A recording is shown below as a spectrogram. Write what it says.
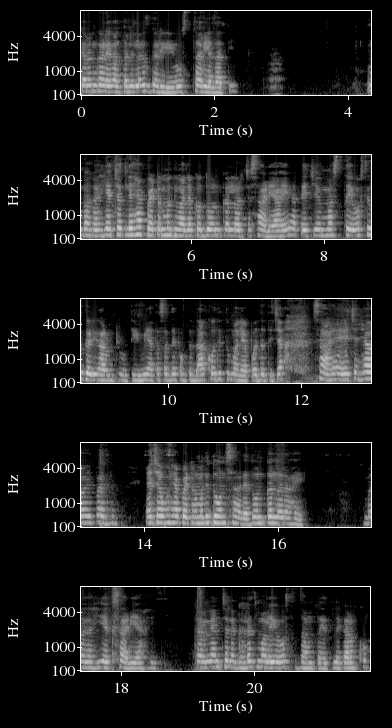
कारण घड्या घालताना लगेच घडी उचरल्या जाते. बघा ह्याच्यातल्या ह्या पॅटर्नमध्ये माझ्याकडे दोन कलरच्या साड्या आहे. आता त्याचे मस्त व्यवस्थित घडी घालून ठेवते मी. आता सध्या फक्त दाखवते तुम्हाला या पद्धतीच्या साड्या याच्या ह्या पॅटर्न याच्या ह्या पॅटर्नमध्ये दोन साड्या दोन कलर आहे. बघा ही एक साडी आहे. कारण यांच्या ना मला व्यवस्थित जमता येत नाही. कारण खूप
